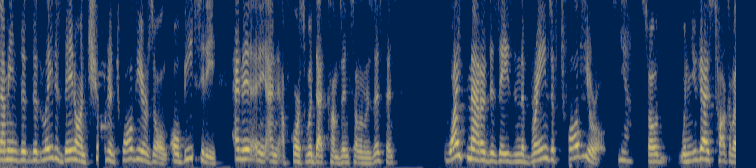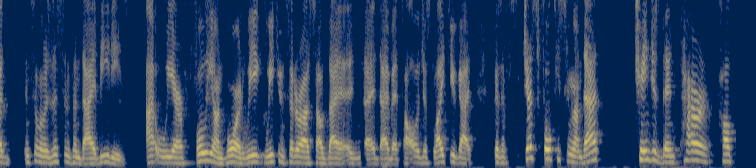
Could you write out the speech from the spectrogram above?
I mean the, the latest data on children 12 years old obesity and and of course with that comes insulin resistance. White matter disease in the brains of 12 year olds. Yeah. So when you guys talk about insulin resistance and diabetes I, we are fully on board. We we consider ourselves di- diabetologists like you guys because if just focusing on that changes the entire health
